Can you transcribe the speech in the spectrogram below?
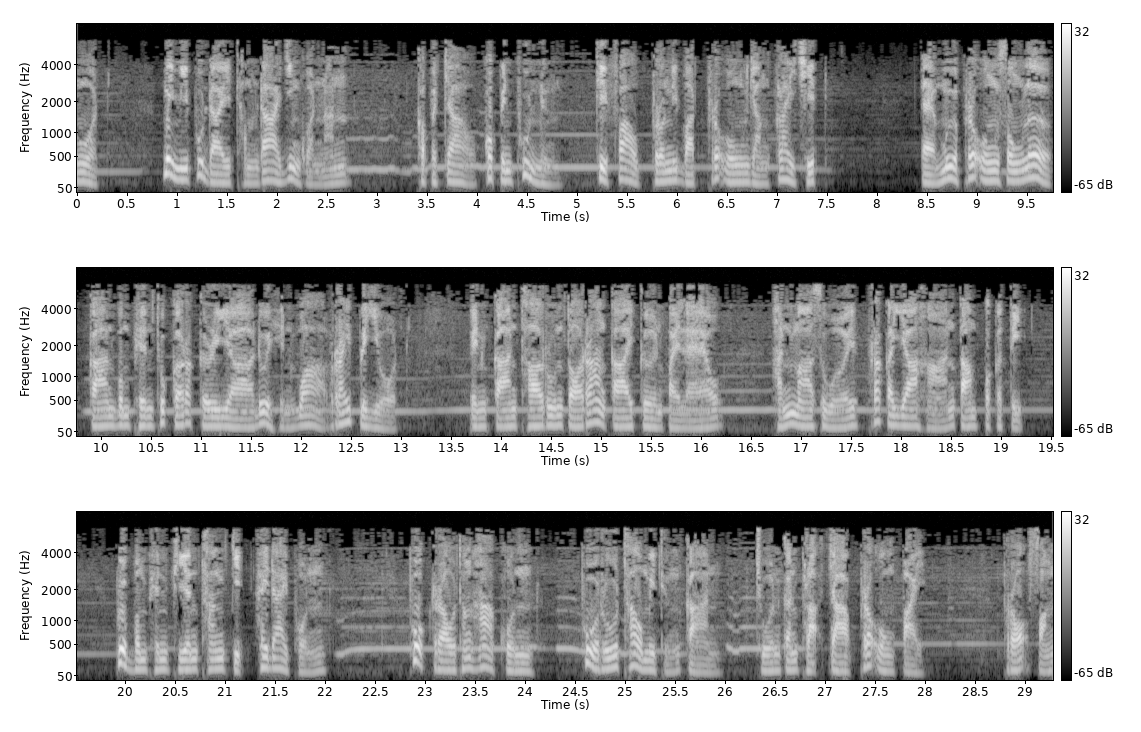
งวด ไม่มีผู้ใดทำได้ยิ่งกว่านั้นข้าพเจ้าก็เป็นผู้หนึ่งที่เฝ้าปรนิบัติพระองค์อย่างใกล้ชิด แต่เมื่อพระองค์ทรงเลิกการบำเพ็ญทุกขกิริยาด้วยเห็นว่าไร้ประโยชน์ เป็นการทารุณต่อร่างกายเกินไปแล้ว หันมาสวยพระกยาหารตามปกติ เพื่อบำเพ็ญเพียรทางจิตให้ได้ผล พวกเราทั้งห้าคน ผู้รู้เท่าไม่ถึงการ ชวนกันพระจากพระองค์ไป เพราะฝัง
